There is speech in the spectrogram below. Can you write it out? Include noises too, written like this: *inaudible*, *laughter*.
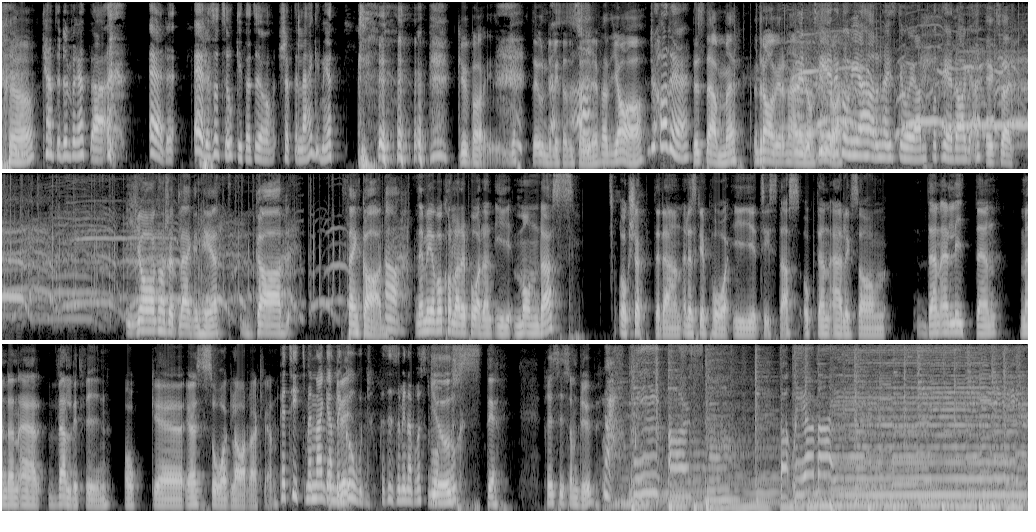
ja. kan inte du berätta, *laughs* är det, är det så tokigt att du har köpt en lägenhet? *laughs* Gud vad jätteunderligt att du säger det, för att ja, Du har det? det stämmer. Nu drar vi den här en är gång det till tredje då. gången jag hör den här historien på tre dagar. Exakt. Jag har köpt lägenhet. God. Thank God. Ja. Nej men jag var och kollade på den i måndags. Och köpte den, eller skrev på i tisdags. Och den är liksom, den är liten. Men den är väldigt fin. Och eh, jag är så glad verkligen. Petit men naggande grej- god, precis som mina bröstvårtor. Just det. Precis som du. We are small, but we are mighty.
